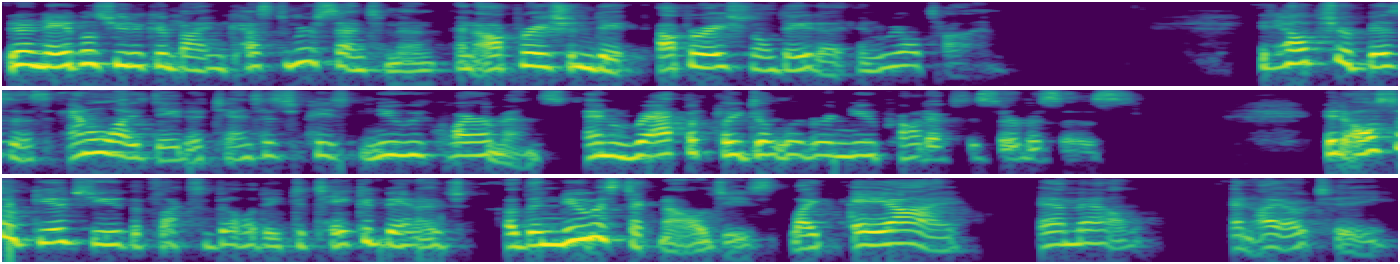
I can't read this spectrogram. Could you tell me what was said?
It enables you to combine customer sentiment and operation da operational data in real time. It helps your business analyze data to anticipate new requirements and rapidly deliver new products and services. It also gives you the flexibility to take advantage of the newest technologies like AI, ML, and IoT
